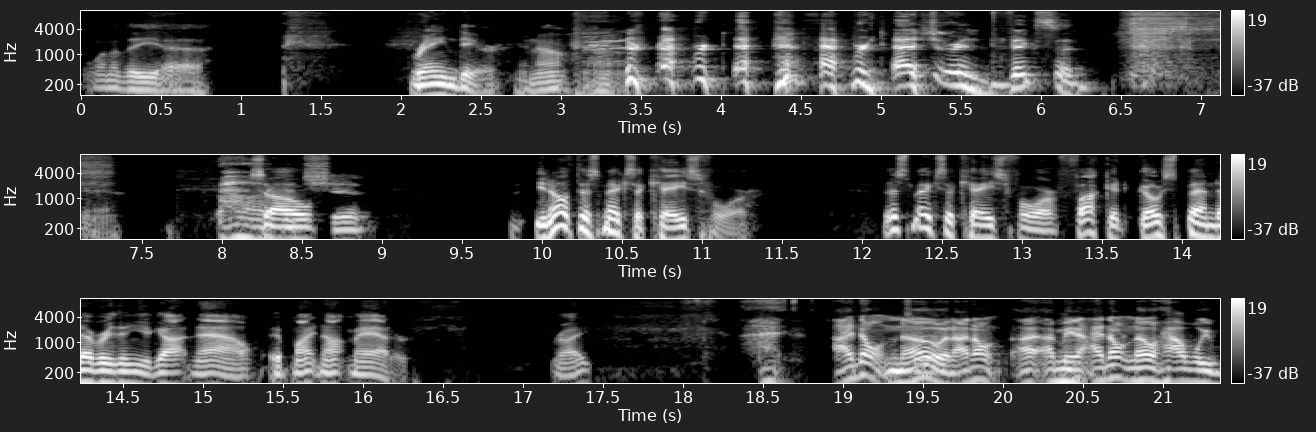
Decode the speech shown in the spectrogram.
one of the uh, reindeer. You know, haberdasher and vixen. Oh, So- shit. you know what this makes a case for? This makes a case for fuck it, go spend everything you got now. It might not matter, right? I I don't know, and I don't. I, I mean, I don't know how we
